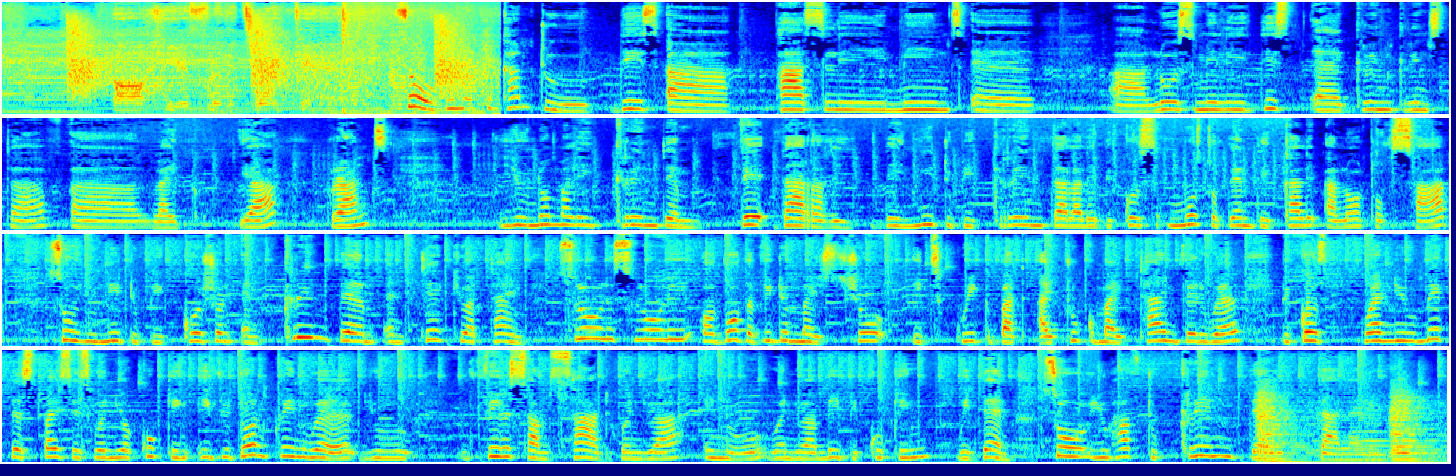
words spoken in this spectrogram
All here for the taking. So when it come to this uh parsley mint uh, uh rosemary this uh, green green stuff uh like yeah plants. You normally clean them thoroughly. They need to be cleaned thoroughly because most of them they carry a lot of sand so you need to be cautious and clean them and take your time slowly slowly although the video might show it's quick but i took my time very well because when you make the spices when you're cooking if you don't clean well you feel some sad when you are you know when you are maybe cooking with them. So you have to clean them thoroughly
